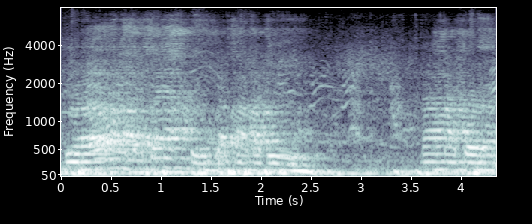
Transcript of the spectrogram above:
เดี๋ยวเราแจ้งถึงกับสามีนะครับเชิญ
